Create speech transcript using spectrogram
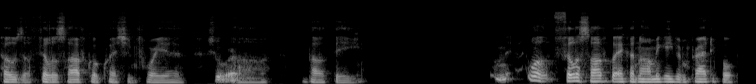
pose a philosophical question for you. Sure. Uh, about the well, philosophical, economic, even practical,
